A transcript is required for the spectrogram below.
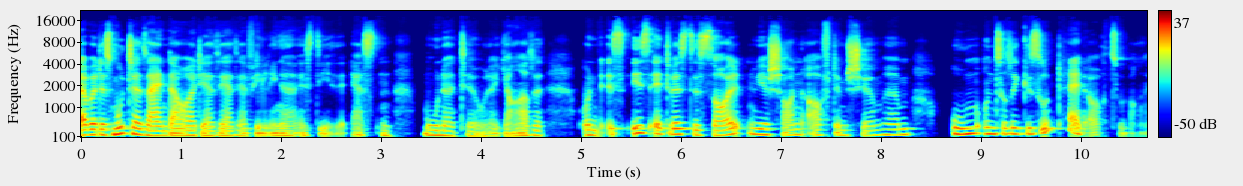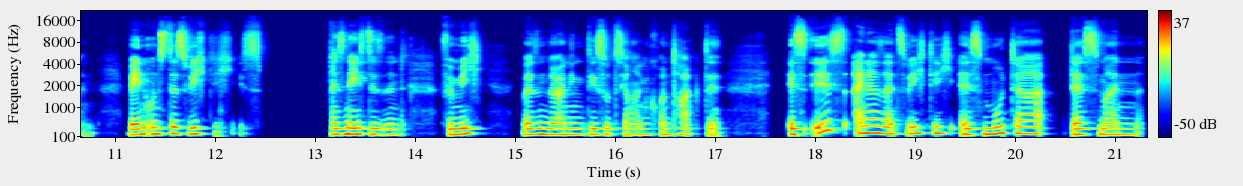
Aber das Muttersein dauert ja sehr, sehr viel länger als diese ersten Monate oder Jahre. Und es ist etwas, das sollten wir schon auf dem Schirm haben, um unsere Gesundheit auch zu wahren, wenn uns das wichtig ist. Als nächstes sind für mich Lesson Learning die sozialen Kontakte. Es ist einerseits wichtig als Mutter, dass man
